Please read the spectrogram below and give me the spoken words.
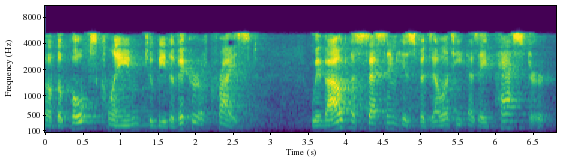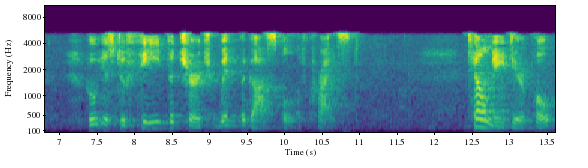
of the Pope's claim to be the vicar of Christ without assessing his fidelity as a pastor who is to feed the church with the gospel of Christ. Tell me, dear Pope,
